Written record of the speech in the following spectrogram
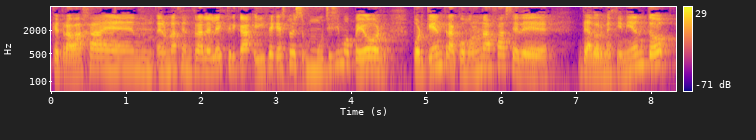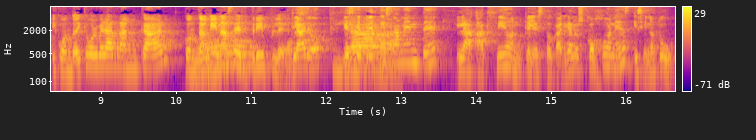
que trabaja en, en una central eléctrica y dice que esto es muchísimo peor porque entra como en una fase de, de adormecimiento y cuando hay que volver a arrancar contaminas el triple. Claro, es que precisamente la acción que les tocaría a los cojones, y si no tú,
